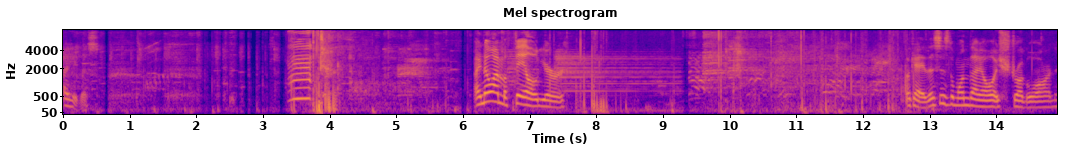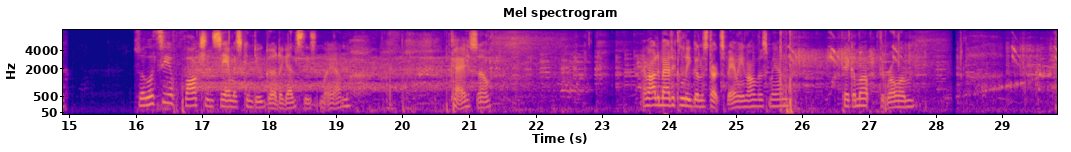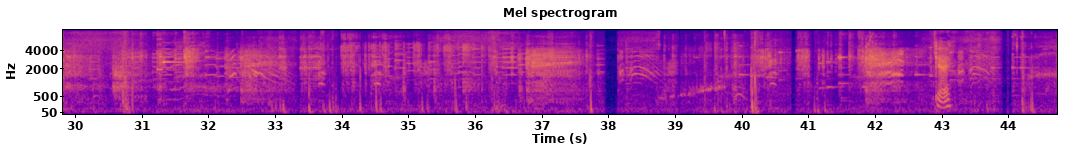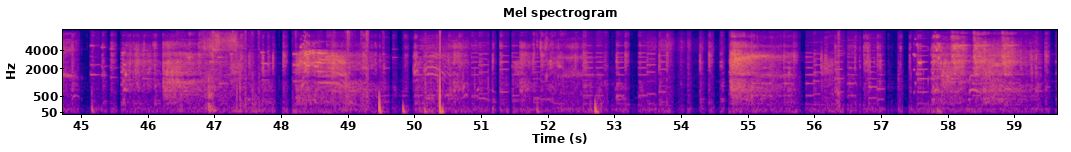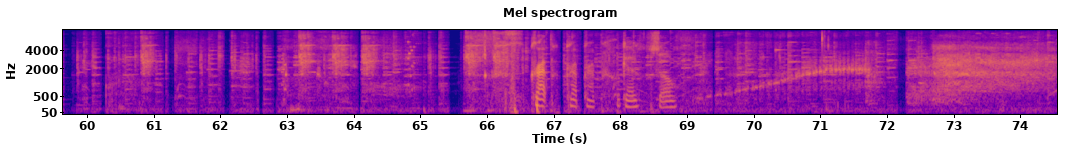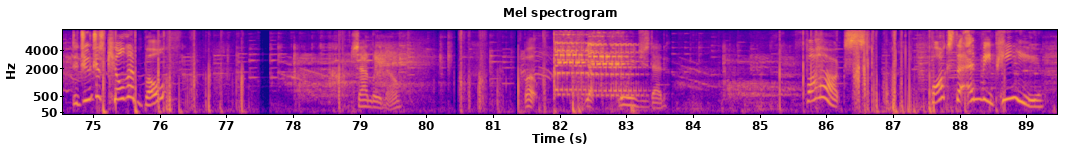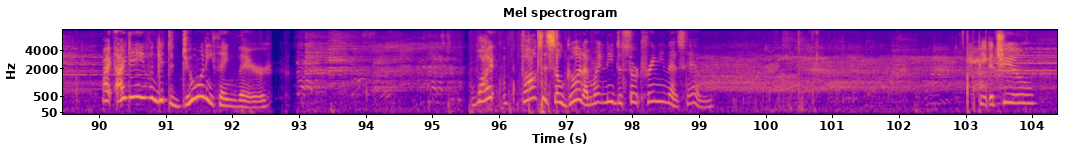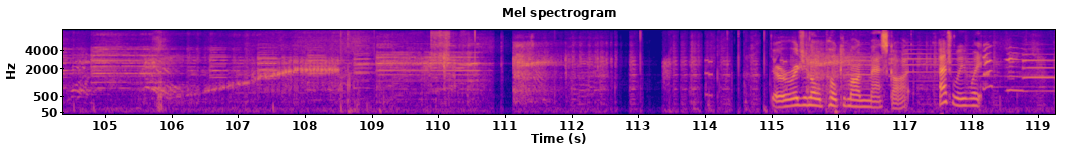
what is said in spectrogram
I hate this. I know I'm a failure. Okay, this is the one that I always struggle on. So let's see if Fox and Samus can do good against these man. Okay, so I'm automatically gonna start spamming on this man. Pick him up, throw him. Crap, crap, crap. Okay, so. Did you just kill them both? Sadly, no. But, yep, Luigi's dead. Fox! Fox the MVP! I, I didn't even get to do anything there. Why? Fox is so good, I might need to start training as him. Pikachu. The original Pokemon mascot. Actually, wait.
